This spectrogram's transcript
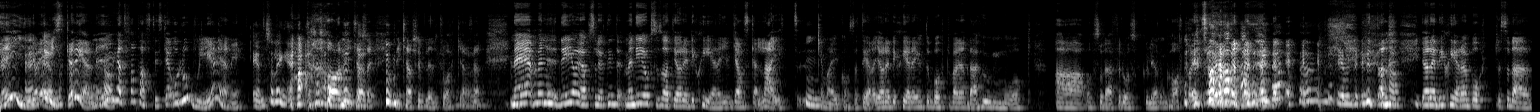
Nej, jag Än. älskar er. Ni är ju helt fantastiska och roliga är ni. Än så länge. Ja, ni kanske, ni kanske blir tråkiga sen. Nej, men det gör jag absolut inte. Men det är också så att jag redigerar ju ganska light, kan man ju konstatera. Jag redigerar ju inte bort varenda hum och ah och sådär, för då skulle jag nog hata er. Utan Ja. jag redigerar bort sådär,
